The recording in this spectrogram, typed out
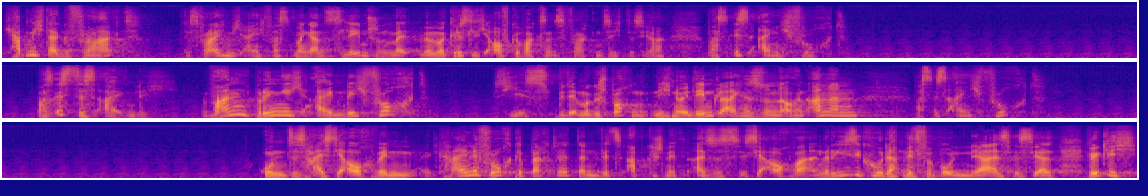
Ich habe mich da gefragt, das frage ich mich eigentlich fast mein ganzes Leben schon. Wenn man christlich aufgewachsen ist, fragt man sich das ja. Was ist eigentlich Frucht? Was ist das eigentlich? Wann bringe ich eigentlich Frucht? Hier wird immer gesprochen, nicht nur in dem Gleichnis, sondern auch in anderen. Was ist eigentlich Frucht? Und das heißt ja auch, wenn keine Frucht gebracht wird, dann wird es abgeschnitten. Also es ist ja auch ein Risiko damit verbunden. Ja? Es ist ja wirklich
